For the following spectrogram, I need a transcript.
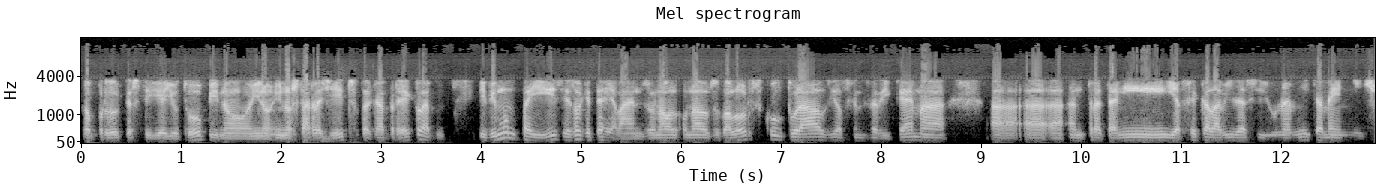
que el producte estigui a YouTube i no, i no, i no està regit sota cap regla. Vivim un país, és el que et deia abans, on, el, on els valors culturals i els que ens dediquem a, a, a, a entretenir i a fer que la vida sigui una mica menys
